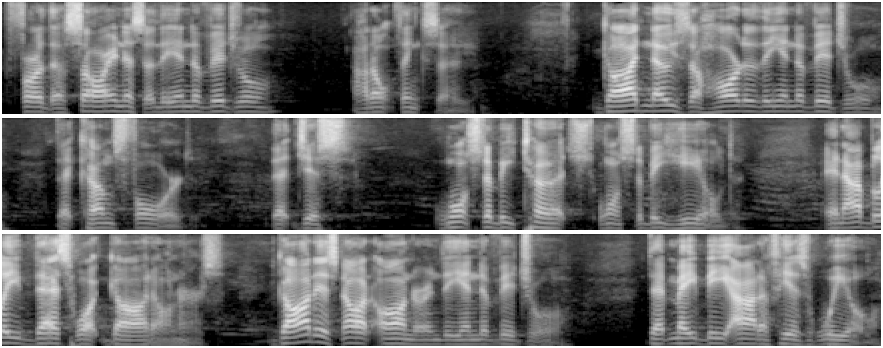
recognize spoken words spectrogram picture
for the sorriness of the individual? I don't think so. God knows the heart of the individual that comes forward, that just wants to be touched, wants to be healed. And I believe that's what God honors. God is not honoring the individual that may be out of His will.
